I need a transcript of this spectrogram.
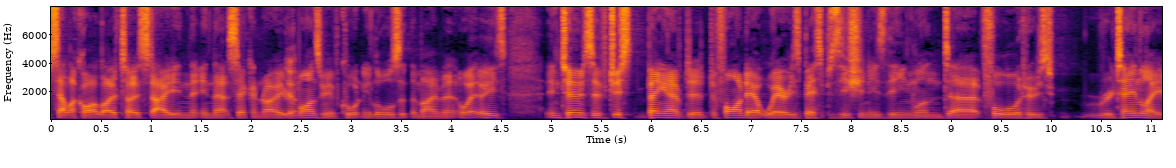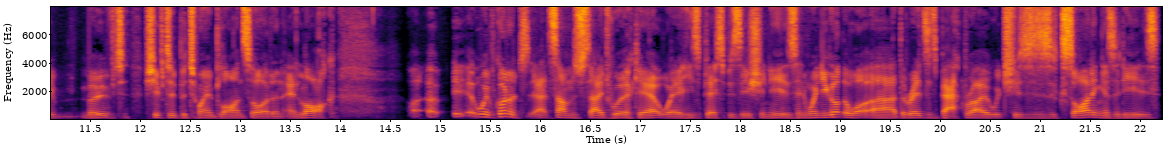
Salakaia-Loto stay in in that second row. He yep. reminds me of Courtney Lawes at the moment. He's in terms of just being able to, to find out where his best position is. The England uh, forward who's routinely moved shifted between blindside and, and lock. Uh, uh, we've got to at some stage work out where his best position is, and when you have got the uh, the Reds' back row, which is as exciting as it is,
